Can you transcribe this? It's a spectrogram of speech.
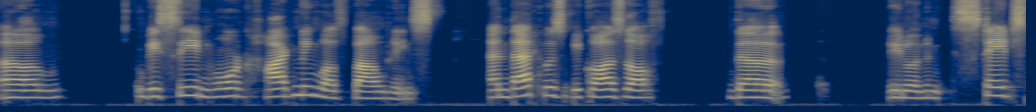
um, we see more hardening of boundaries. And that was because of the you know, the state's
